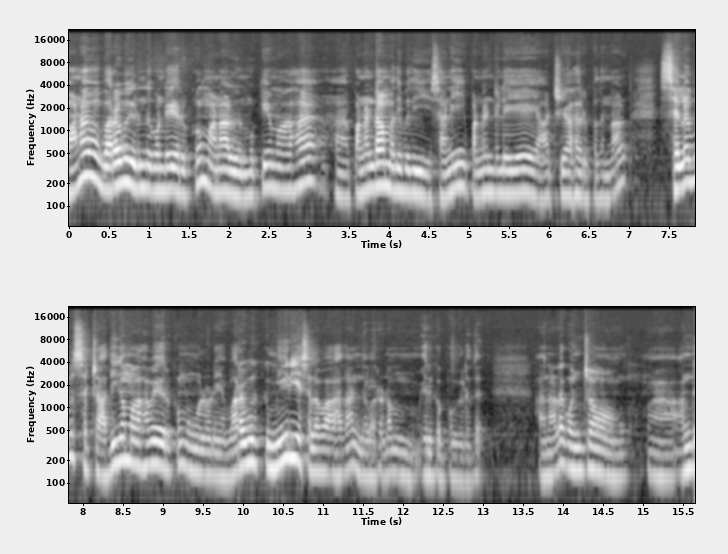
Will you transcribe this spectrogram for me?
பண வரவு இருந்து கொண்டே இருக்கும். ஆனால் முக்கியமாக பன்னெண்டாம் அதிபதி சனி பன்னெண்டிலேயே ஆட்சியாக இருப்பதனால் செலவு சற்று அதிகமாகவே இருக்கும். உங்களுடைய வரவுக்கு மீறிய செலவாக தான் இந்த வருடம் இருக்க போகிறது. அதனால் கொஞ்சம் அந்த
